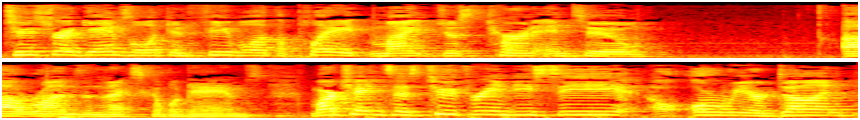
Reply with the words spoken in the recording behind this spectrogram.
two straight games of looking feeble at the plate might just turn into uh, runs in the next couple games. March Hayden says two, three in DC, or we are done.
